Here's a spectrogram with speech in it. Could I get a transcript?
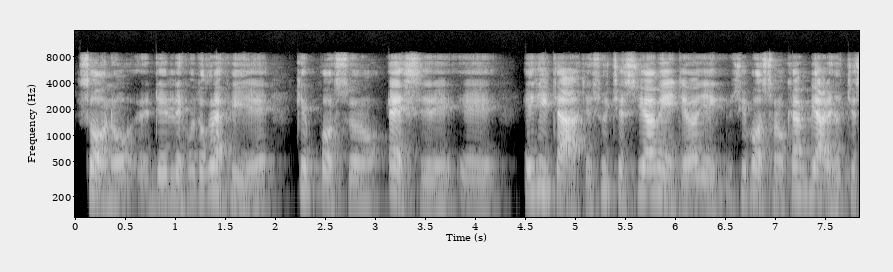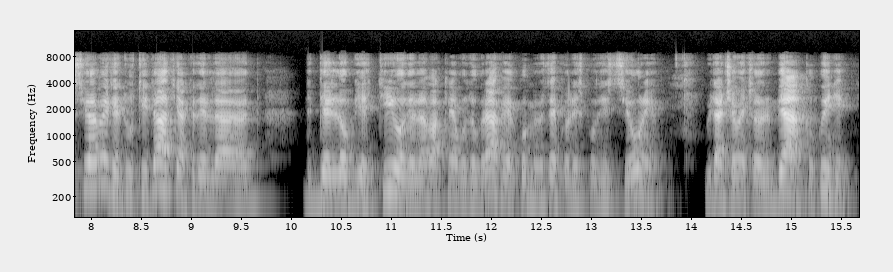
sono eh, delle fotografie che possono essere eh, editate successivamente, si possono cambiare successivamente tutti i dati anche dell'obiettivo della macchina fotografica, come per esempio l'esposizione, il bilanciamento del bianco, quindi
